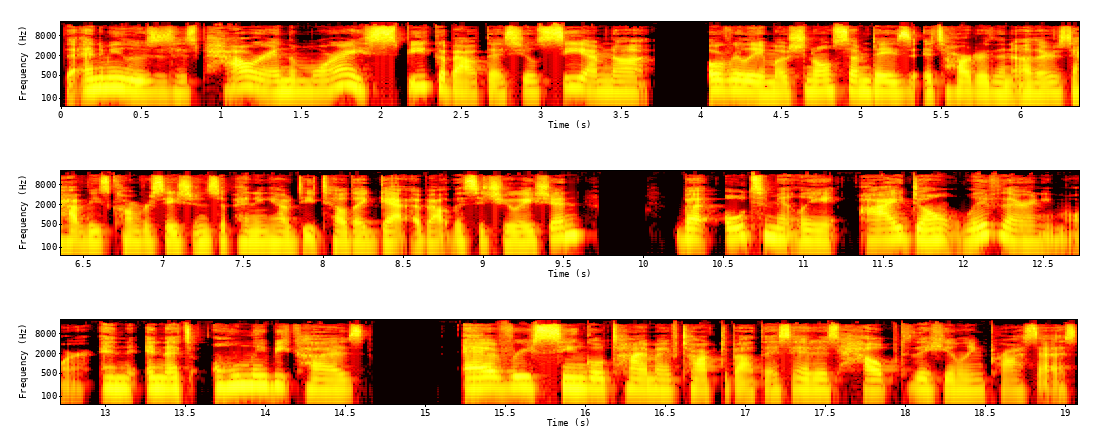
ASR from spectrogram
the enemy loses his power and the more I speak about this, you'll see I'm not overly emotional. Some days it's harder than others to have these conversations depending how detailed I get about the situation but ultimately I don't live there anymore. And and that's only because every single time I've talked about this it has helped the healing process.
